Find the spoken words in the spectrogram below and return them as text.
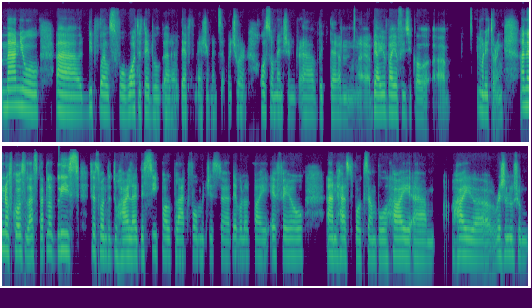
manual uh, deep wells for water table uh, depth measurements, which were also mentioned uh, with the um, bio biophysical monitoring. And then of course, last but not least, just wanted to highlight the SEPAL platform, which is uh, developed by FAO and has, for example, high, um, high uh, resolution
